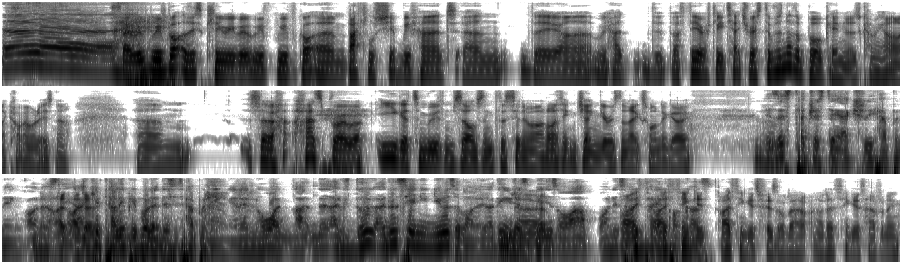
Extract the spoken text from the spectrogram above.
Uh, So we've, we've got this clear reboot. We've we've got um, Battleship. We've had um, the uh, we had the, the theoretically Tetris. There was another board game that was coming out. I can't remember what it is now. Um, so Hasbro are eager to move themselves into the cinema, and I think Jenga is the next one to go. Is this Tetris thing actually happening? Honestly, I I, don't- keep telling people that this is happening, and then no one. I, I don't. I don't see any news about it. I think you just made this all up on this I, entire I podcast. think it's I think it's fizzled out. I don't think it's happening.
